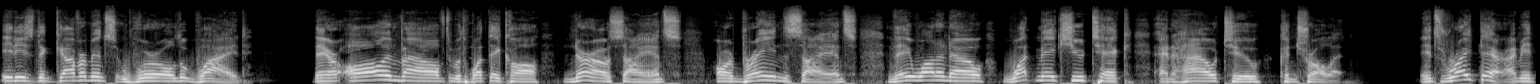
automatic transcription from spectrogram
it is the governments worldwide. They are all involved with what they call neuroscience or brain science. They want to know what makes you tick and how to control it. It's right there. I mean,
